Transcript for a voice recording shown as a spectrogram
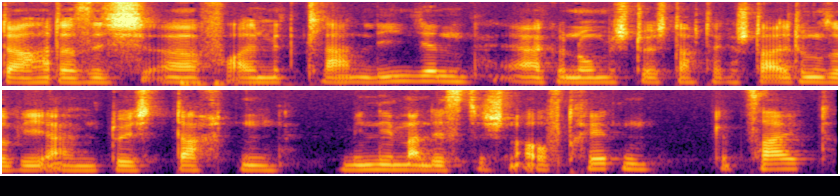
Da hat er sich äh, vor allem mit klaren Linien, ergonomisch durchdachter Gestaltung sowie einem durchdachten minimalistischen Auftreten gezeigt.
